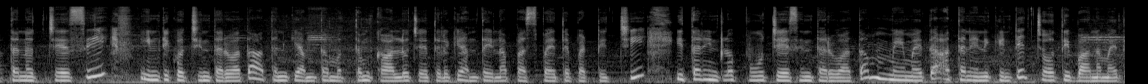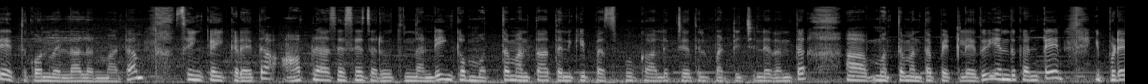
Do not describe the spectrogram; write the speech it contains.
అతను అతను వచ్చేసి ఇంటికి వచ్చిన తర్వాత అతనికి అంత మొత్తం కాళ్ళు చేతులకి అంత ఇలా పసుపు అయితే పట్టించి ఇతని ఇంట్లో పూజ చేసిన తర్వాత మేమైతే అతని ఎనికింటి జ్యోతి బాణం అయితే ఎత్తుకొని వెళ్ళాలన్నమాట. సో ఇంకా ఇక్కడైతే ఆ ప్రాసెసే జరుగుతుందండి. ఇంకా మొత్తం అంతా అతనికి పసుపు కాళ్ళకి చేతులు పట్టించిండేదంతా మొత్తం అంతా పెట్టలేదు. ఎందుకంటే ఇప్పుడే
